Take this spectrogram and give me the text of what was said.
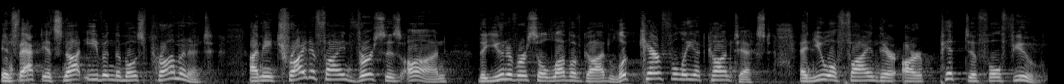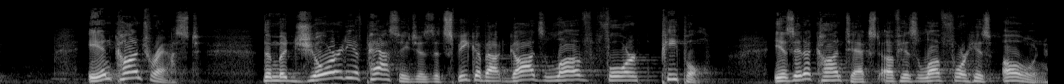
In fact, it's not even the most prominent. I mean, try to find verses on the universal love of God. Look carefully at context, and you will find there are pitiful few. In contrast, the majority of passages that speak about God's love for people is in a context of his love for his own.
